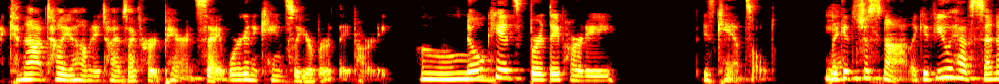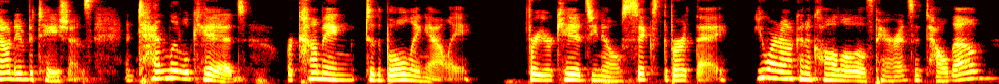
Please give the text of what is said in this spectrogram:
I cannot tell you how many times I've heard parents say, We're going to cancel your birthday party. Oh. No kid's birthday party is canceled. Like it's just not. Like if you have sent out invitations and 10 little kids are coming to the bowling alley for your kids, you know, sixth birthday, you are not going to call all those parents and tell them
